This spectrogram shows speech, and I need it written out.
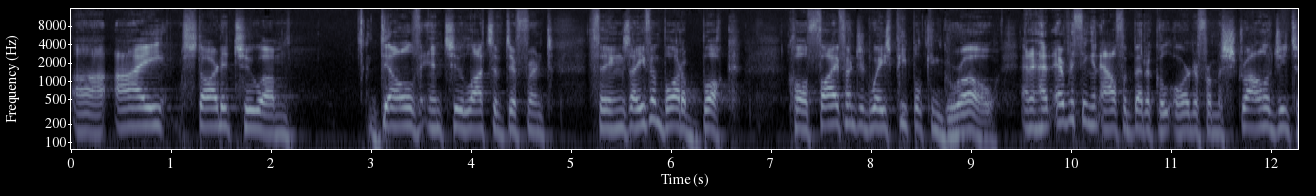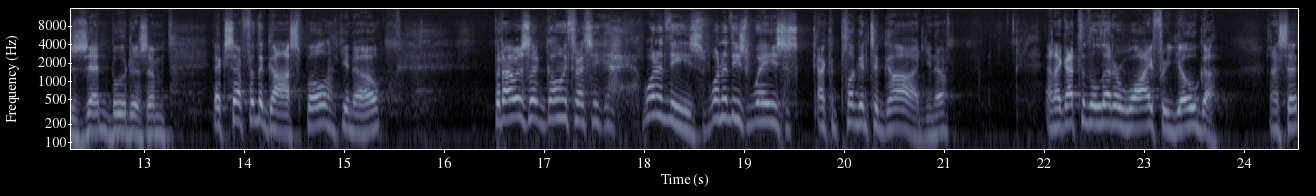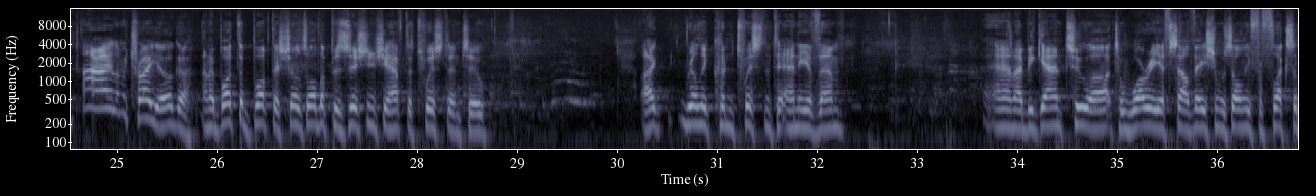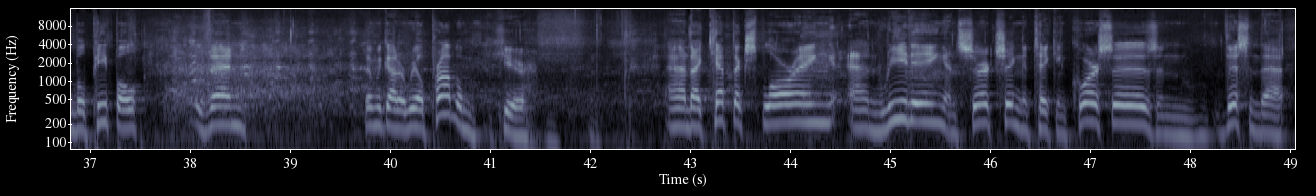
Uh, I started to um, delve into lots of different things. I even bought a book called 500 Ways People Can Grow, and it had everything in alphabetical order from astrology to Zen Buddhism, except for the gospel, you know. But I was uh, going through, I said, one of these, one of these ways I could plug into God, you know. And I got to the letter Y for yoga. And I said, all right, let me try yoga. And I bought the book that shows all the positions you have to twist into. I really couldn't twist into any of them. And I began to, uh, to worry if salvation was only for flexible people, then, then we got a real problem here. And I kept exploring and reading and searching and taking courses and this and that.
